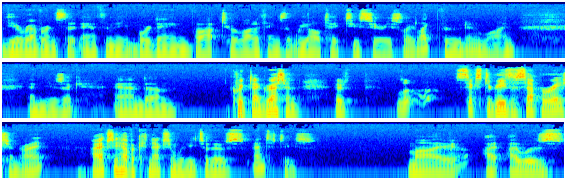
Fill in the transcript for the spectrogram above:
the irreverence that Anthony Bourdain brought to a lot of things that we all take too seriously, like food and wine and music. And um, quick digression: there's six degrees of separation, right? I actually have a connection with each of those entities. My, I, I was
